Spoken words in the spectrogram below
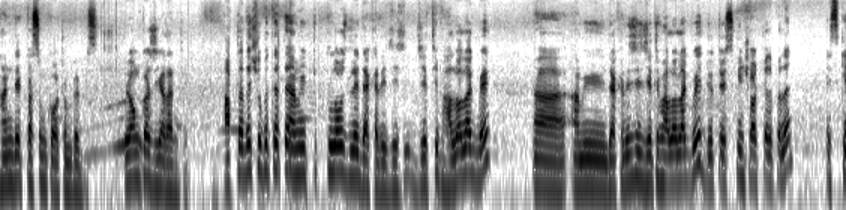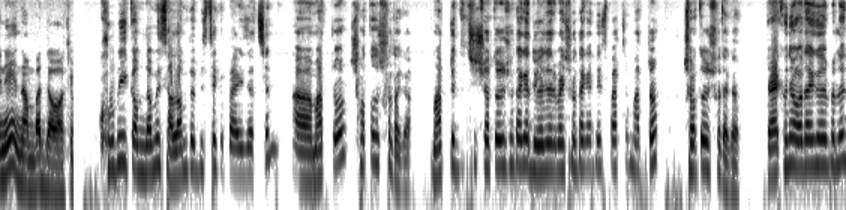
hundred percent cotton পেপিস রঙ্কস গ্যারান্টি আপনাদের সুবিধাতে আমি একটু ক্লোজলি দেখা দিচ্ছি যেটি ভালো লাগবে আমি দেখা দিচ্ছি যেটি ভালো লাগবে, দুটো স্ক্রিনশট করে ফেলেন স্ক্রিনে নাম্বার দেওয়া আছে। খুবই কম দামে সালাম পেপিস থেকে পেয়ে যাচ্ছেন মাত্র সতেরোশো টাকা। মাত্র দিচ্ছি সতেরোশো টাকা, দুই হাজার বাইশশো টাকা দিয়ে পাচ্ছেন মাত্র সতেরোশো টাকা। তো এখনই অর্ডার করে ফেলেন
